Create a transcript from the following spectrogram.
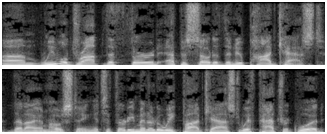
um, we will drop the third episode of the new podcast that I am hosting. It's a 30 minute a week podcast with Patrick Wood,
